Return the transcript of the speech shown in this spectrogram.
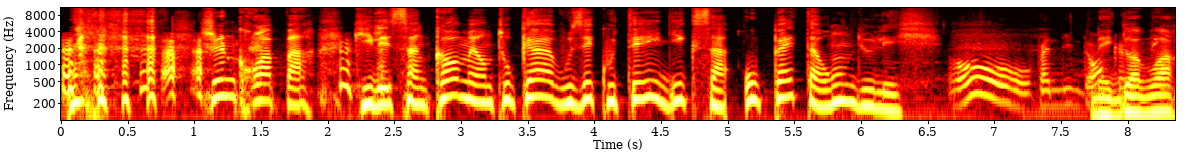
Je ne crois pas qu'il ait 5 ans, mais en tout cas, vous écoutez, il dit que sa houppette a ondulé. Oh, ben dis donc. mais il doit avoir,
